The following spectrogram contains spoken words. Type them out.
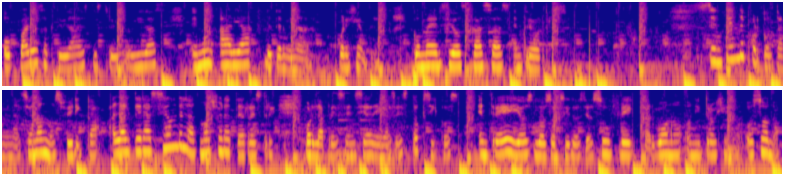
o varias actividades distribuidas en un área determinada. Por ejemplo, comercios, casas, entre otros. Se entiende por contaminación atmosférica a la alteración de la atmósfera terrestre por la presencia de gases tóxicos, entre ellos los óxidos de azufre, carbono o nitrógeno, ozono,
